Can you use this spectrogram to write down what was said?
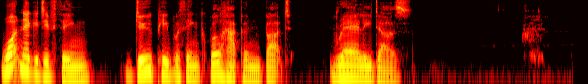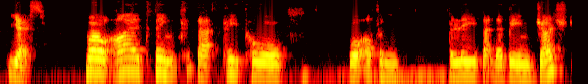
What negative thing do people think will happen but rarely does? Yes. Well, I think that people will often believe that they're being judged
